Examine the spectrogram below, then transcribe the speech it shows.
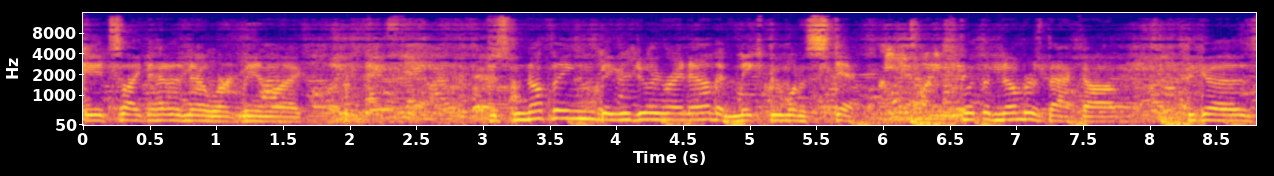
it's like the head of the network being like, there's nothing that you're doing right now that makes me want to stick. Put the numbers back up because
